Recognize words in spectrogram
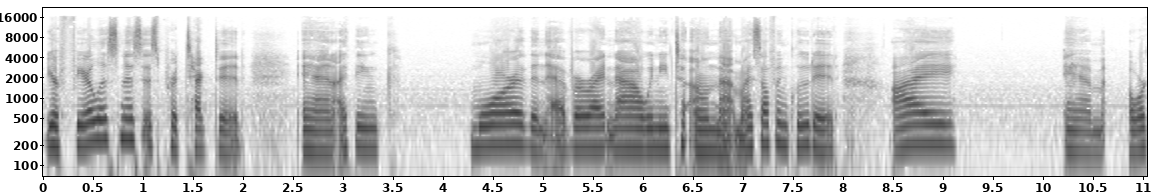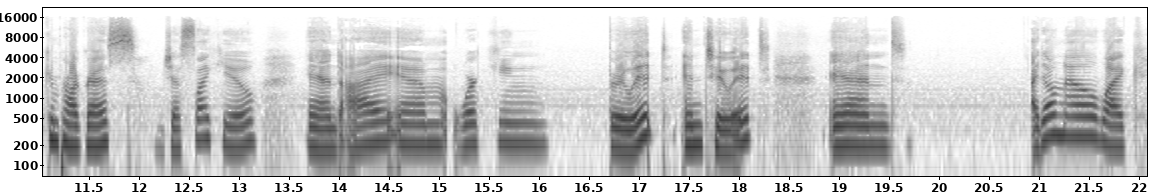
your fearlessness is protected and I think more than ever right now we need to own that myself included. I am a work in progress just like you and I am working through it and to it. And I don't know, like,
